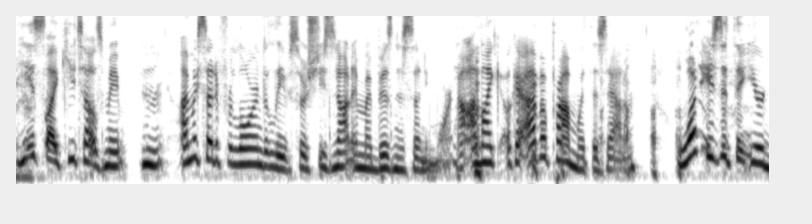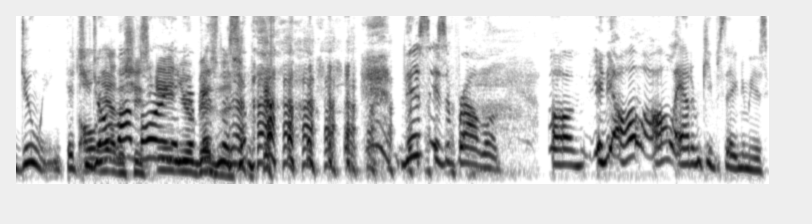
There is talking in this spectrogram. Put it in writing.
he's like, he tells me, I'm excited for Lauren to leave so she's not in my business anymore. Now, I'm like, okay, I have a problem with this, Adam. What is it that you're doing that you Oh, don't yeah, want Lauren in in your your business, business. about? this is a problem. Um, and all, all Adam keeps saying to me is,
